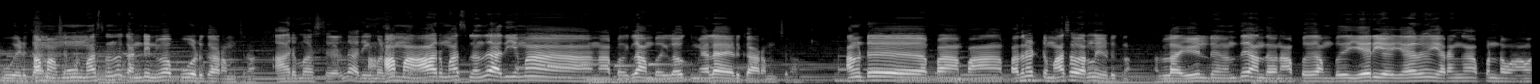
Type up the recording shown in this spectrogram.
பூ எடுக்க ஆமாம் ஆரம்பிச்சிடலாம். மூணு மாதத்துலேருந்து கண்டினியூவாக பூ எடுக்க ஆரம்பிச்சிடும் ஆறு மாசத்துல இருந்து அதிகமான ஆமாம் ஆறு மாதத்துலேருந்து அதிகமாக நாற்பது கிலோ ஐம்பது கிலோவுக்கு மேலே எடுக்க ஆரம்பிச்சிடும் ப- பதினெட்டு மாதம் வரலும் எடுக்கும். நல்லா ஈல்டு வந்து அந்த நாற்பது ஐம்பது ஏறி ஏறும் இறங்கும் அப் அண்ட் டவுன்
